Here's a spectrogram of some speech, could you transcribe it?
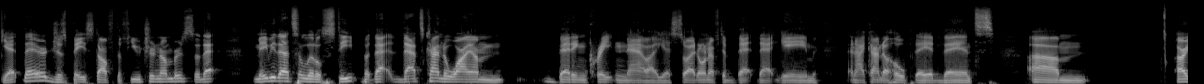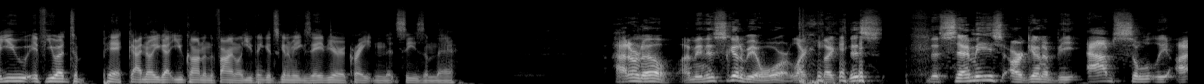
get there, just based off the future numbers. So that maybe that's a little steep, but that that's kind of why I'm betting Creighton now, I guess, so I don't have to bet that game, and I kind of hope they advance. Um, are you, if you had to pick, I know you got UConn in the final, you think it's going to be Xavier or Creighton that sees them there? I don't know. I mean, this is going to be a war. Like, like this, the semis are going to be absolutely. I,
